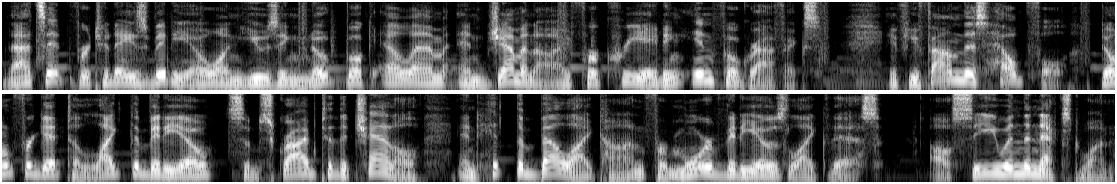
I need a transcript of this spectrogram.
That's it for today's video on using Notebook LM and Gemini for creating infographics. If you found this helpful, don't forget to like the video, subscribe to the channel, and hit the bell icon for more videos like this. I'll see you in the next one.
